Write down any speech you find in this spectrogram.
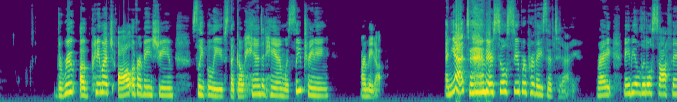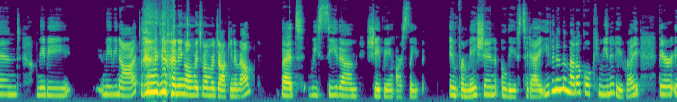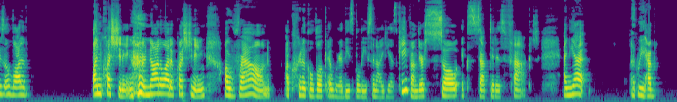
the root of pretty much all of our mainstream sleep beliefs that go hand in hand with sleep training are made up. And yet, they're still super pervasive today, right? Maybe a little softened, maybe, maybe not, depending on which one we're talking about. But we see them shaping our sleep information beliefs today, even in the medical community, right? There is a lot of unquestioning or not a lot of questioning around a critical look at where these beliefs and ideas came from. They're so accepted as fact. And yet, like we have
